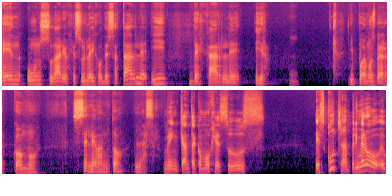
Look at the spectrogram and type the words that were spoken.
en un sudario. Jesús le dijo, desatadle y dejarle ir. Y podemos ver cómo se levantó Lázaro. Me encanta cómo Jesús escucha. Primero, eh,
